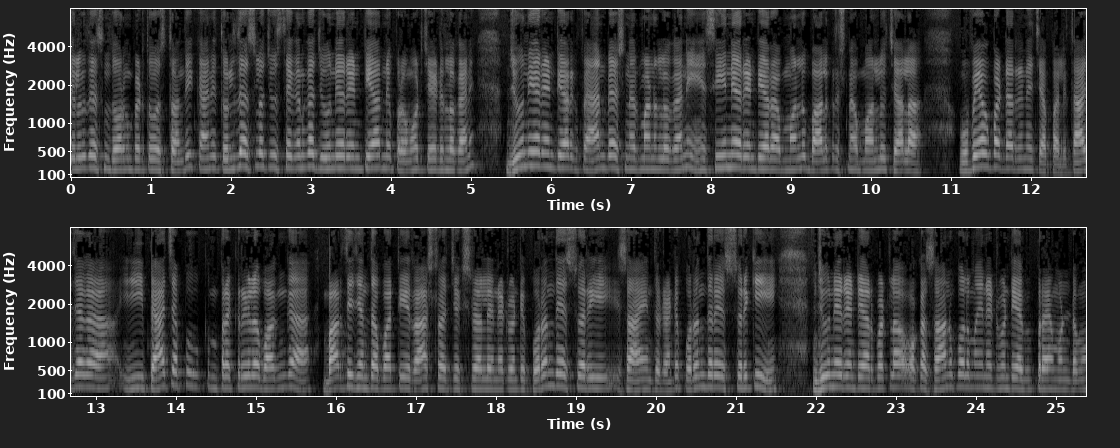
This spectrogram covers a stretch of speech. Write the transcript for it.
తెలుగుదేశం దూరం పెడుతూ వస్తుంది. కానీ తొలి దశలో చూస్తే కనుక జూనియర్ ఎన్టీఆర్ని ప్రమోట్ చేయడంలో కానీ జూనియర్ ఎన్టీఆర్కి ఫ్యాన్ బేస్ నిర్మాణంలో కానీ సీనియర్ ఎన్టీఆర్ అభిమానులు బాలకృష్ణ అభిమానులు చాలా ఉపయోగపడ్డారనే చెప్పాలి. తాజాగా ఈ ప్యాచప్ ప్రక్రియలో భాగంగా భారతీయ జనతా పార్టీ రాష్ట్ర అధ్యక్షురాలైనటువంటి పురంధేశ్వరి సహాయంతో అంటే పురంధరేశ్వరికి జూనియర్ ఎన్టీఆర్ పట్ల ఒక సానుకూలమైనటువంటి అభిప్రాయం ఉండడము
